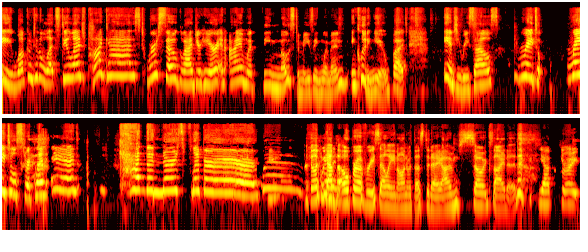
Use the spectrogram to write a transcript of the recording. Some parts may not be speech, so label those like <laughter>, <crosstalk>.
Hey, welcome to the Let's Do Lunch podcast. We're so glad you're here, and I am with the most amazing women, including you, but Angie Resells, Rachel, Rachel Strickland, and Kat the Nurse Flipper. Woo! I feel like we have the Oprah of reselling on with us today. I'm so excited. <laughs> Yep, Right.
